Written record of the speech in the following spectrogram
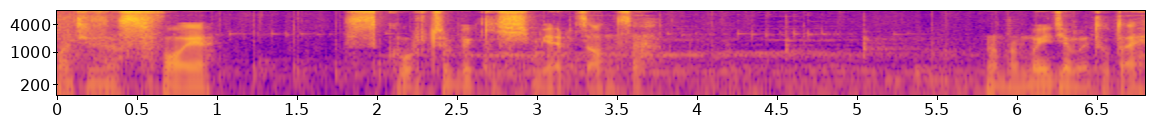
Macie za swoje. Skurczybyki śmierdzące. Dobra, my idziemy tutaj.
